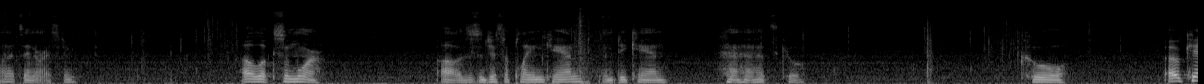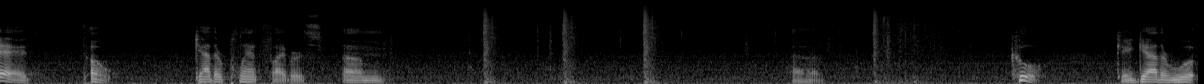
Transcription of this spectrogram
Oh, that's interesting. Oh, look, some more. Oh, this is just a plain can? Empty can. That's cool. Cool. Okay. Oh. Gather plant fibers. Um. Uh. Cool. Okay, gather wood.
